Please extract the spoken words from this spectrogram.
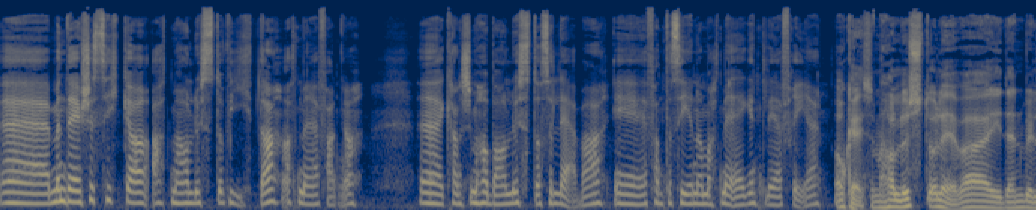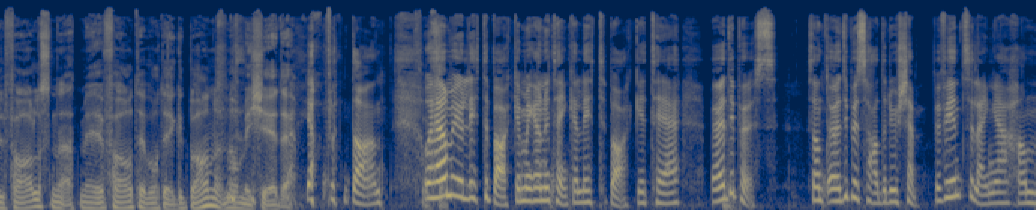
Eh, men det er jo ikke sikkert at vi har lyst til å vite at vi er fanga. Eh, kanskje vi har bare lyst til å leve i fantasien om at vi egentlig er frie. OK, så vi har lyst til å leve i den villfarelsen at vi er far til vårt eget barn, når vi ikke er det. Ja, blant annet. Og her er vi jo litt tilbake. Vi kan jo tenke litt tilbake til Ødipus, Sant? Ødipus hadde det jo kjempefint så lenge han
